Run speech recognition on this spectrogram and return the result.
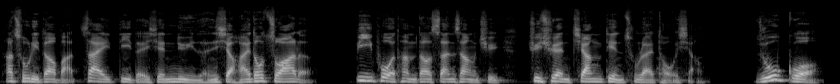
他处理到把在地的一些女人、小孩都抓了，逼迫他们到山上去，去劝江定出来投降。如果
